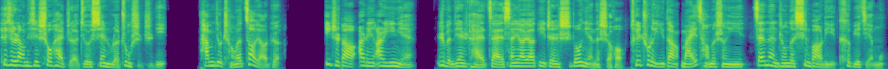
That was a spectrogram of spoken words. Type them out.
这就让那些受害者就陷入了众矢之的，他们就成了造谣者。一直到二零二一年，日本电视台在三幺幺地震十周年的时候，推出了一档《埋藏的声音：灾难中的性暴力》特别节目。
